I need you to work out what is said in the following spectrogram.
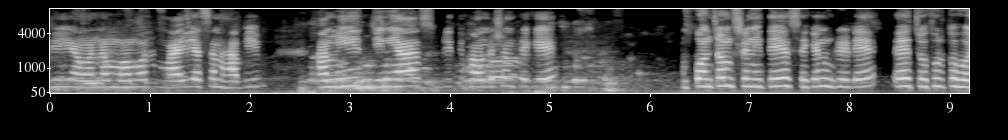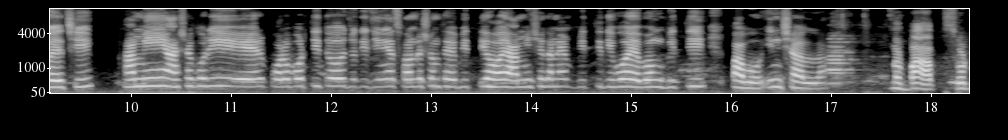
জি আমার নাম মোহাম্মদ মাইরি হাসান হাবিব। আমি জিনিয়াস বৃত্তি ফাউন্ডেশন থেকে পঞ্চম শ্রেণীতে সেকেন্ড গ্রেডে চতুর্থ হয়েছি। আমি আশা করি এর পরবর্তীতেও যদি জিনিয়াস ফাউন্ডেশন থেকে বৃত্তি হয় আমি সেখানে বৃত্তি দিব এবং বৃত্তি পাবো ইনশাল্লাহ আপনার বাপ ছোট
